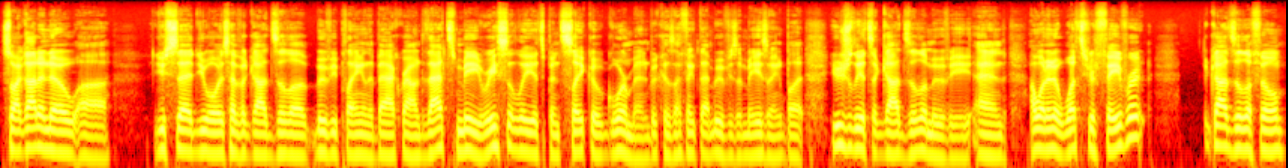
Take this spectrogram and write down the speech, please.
so I gotta know. Uh, you said you always have a Godzilla movie playing in the background. That's me. Recently, it's been Psycho Goreman because I think that movie's amazing. But usually, it's a Godzilla movie, and I want to know what's your favorite Godzilla film,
